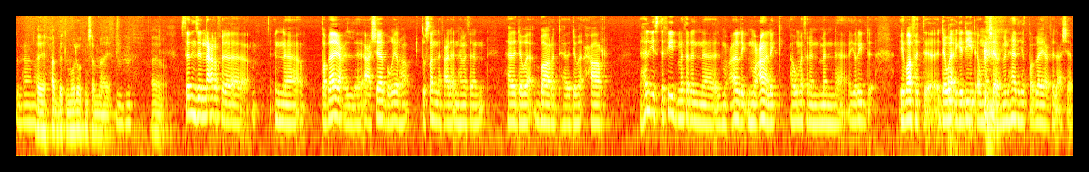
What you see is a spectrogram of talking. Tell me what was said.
سبحان الله. هي حبة الملوك مسمايه مهم. أيوه. أستاذ زين نعرف آه، إن طبائع الأعشاب وغيرها تصنف على أنها مثلا هذا دواء بارد هذا دواء حار. هل يستفيد مثلا المعالج المعالج أو مثلا من يريد إضافة دواء جديد أو ما شابه من هذه الطبائع في الأعشاب؟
